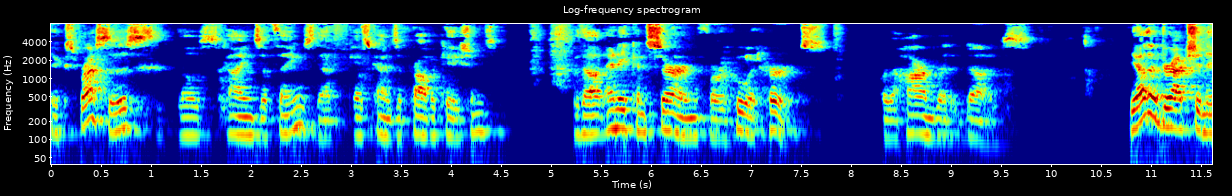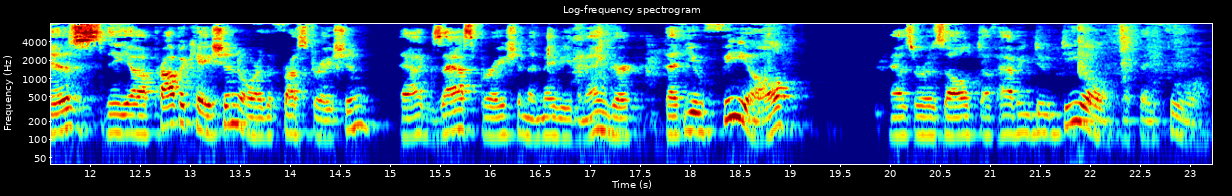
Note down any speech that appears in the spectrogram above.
expresses those kinds of things, that those kinds of provocations, without any concern for who it hurts or the harm that it does. The other direction is the uh, provocation or the frustration, the exasperation, and maybe even anger that you feel as a result of having to deal with a fool.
